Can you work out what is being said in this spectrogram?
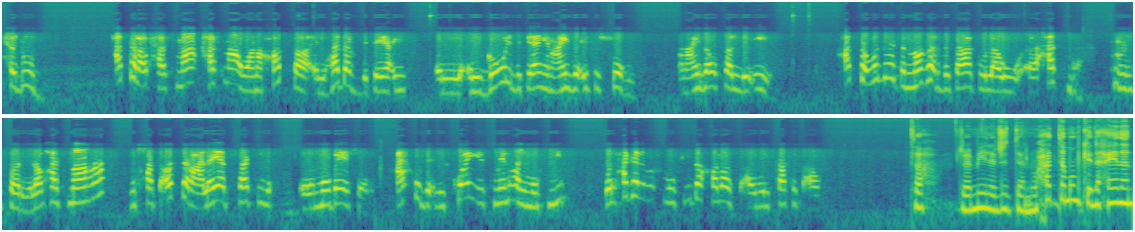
حدود. حتى لو هسمع هسمع وأنا حاطة الهدف بتاعي الجول بتاعي أنا عايزة إيه في الشغل؟ أنا عايزة أوصل لإيه؟ حتى وجهة النظر بتاعته لو هسمع sorry لو هسمعها مش هتأثر عليا بشكل مباشر. هاخد الكويس منها المفيد والحاجة اللي مش مفيدة خلاص أو ال cut out صح. جميلة جدا. وحتى ممكن أحيانا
